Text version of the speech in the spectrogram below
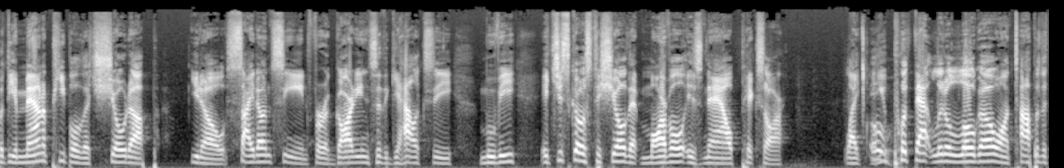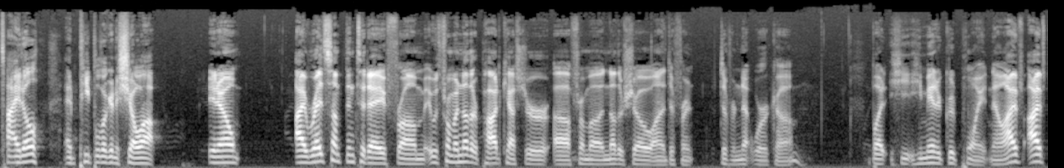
But the amount of people that showed up, you know, sight unseen for a Guardians of the Galaxy movie, it just goes to show that Marvel is now Pixar. Like you put that little logo on top of the title, and people are going to show up. You know, I read something today from it was from another podcaster uh, from another show on a different different network. Um, but he, he made a good point. Now I've I've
